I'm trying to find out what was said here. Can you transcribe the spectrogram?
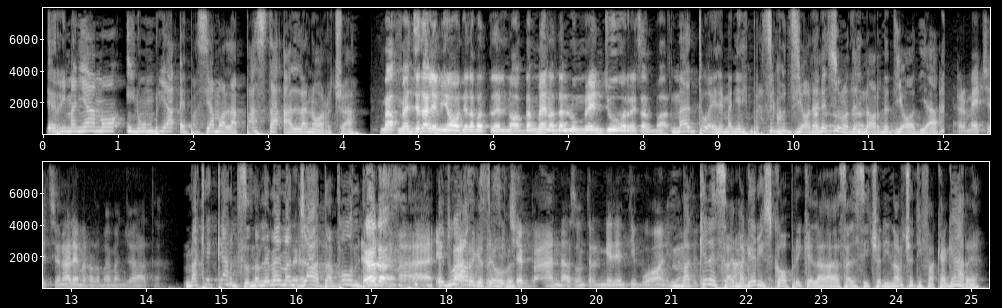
E rimaniamo in Umbria e passiamo alla pasta alla norcia. Ma Mezza Italia mi odia la parte del nord, almeno dall'Umbria in giù vorrei salvarlo. Ma tu hai le manie di persecuzione, nessuno del nord ti odia. Per me è eccezionale, ma non l'ho mai mangiata. Ma che cazzo, non l'hai mai mangiata, punto. E allora- Eh, ma È due pasta, ore che stiamo- salsiccia e panna, sono tre ingredienti buoni. Ma che ne sai, magari scopri che la salsiccia di norcia ti fa cagare.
